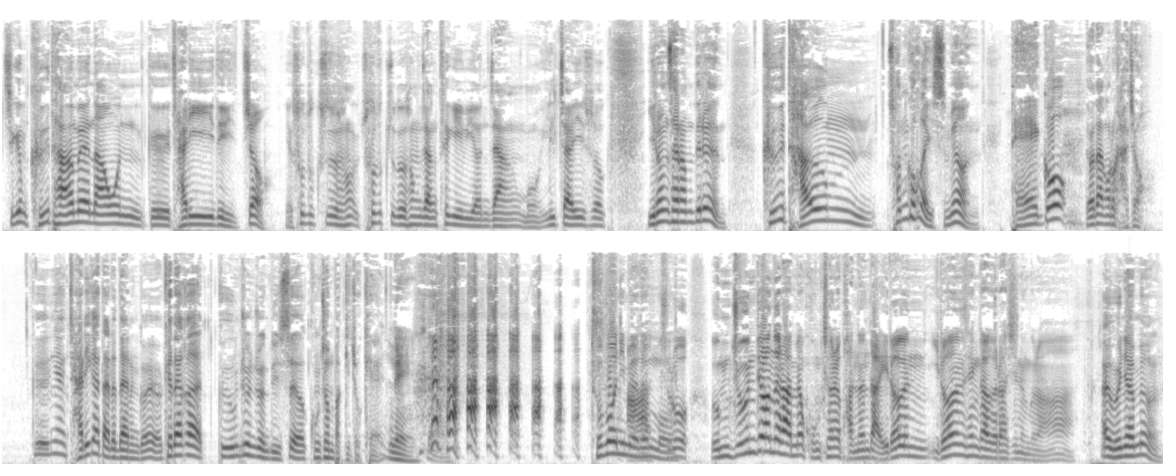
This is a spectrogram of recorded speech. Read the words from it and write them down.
지금 그 다음에 나온 그 자리들 있죠. 예, 소득주도, 소득주도 성장 특위위원장, 뭐 일자리 수석 이런 사람들은 그 다음 선거가 있으면 대거 여당으로 가죠. 그냥 자리가 다르다는 거예요. 게다가 그 음주운전도 있어요. 공천 받기 좋게. 네. 두 번이면은 아, 뭐 주로 음주운전을 하면 공천을 받는다 이런 이런 생각을 하시는구나. 아니 왜냐하면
